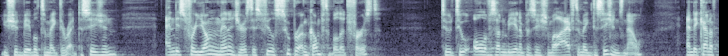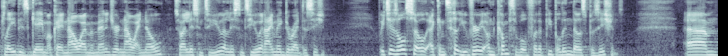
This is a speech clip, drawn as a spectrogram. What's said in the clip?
You should be able to make the right decision. And this for young managers, this feels super uncomfortable at first. To to all of a sudden be in a position, well, I have to make decisions now. And they kind of play this game, okay, now I'm a manager, now I know. So I listen to you, I listen to you, and I make the right decision. Which is also, I can tell you, very uncomfortable for the people in those positions. Um,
